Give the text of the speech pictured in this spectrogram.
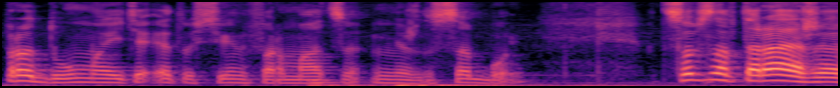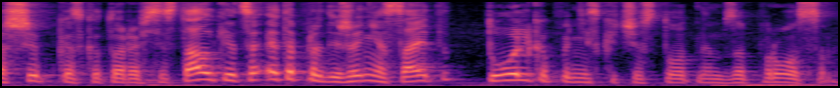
продумаете эту всю информацию между собой. Собственно, вторая же ошибка, с которой все сталкиваются, это продвижение сайта только по низкочастотным запросам.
